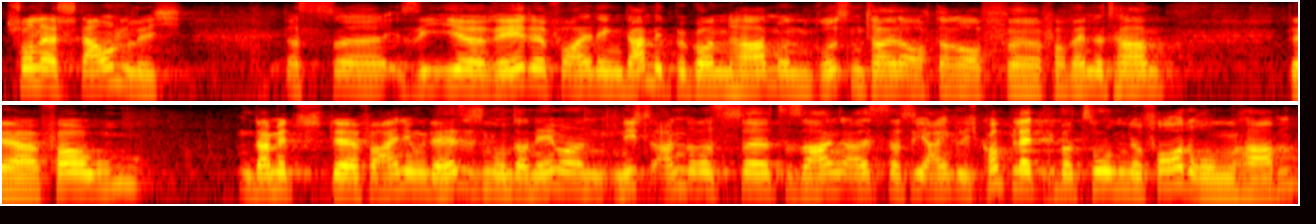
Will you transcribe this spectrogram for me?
Schon erstaunlich, dass äh, Sie Ihre Rede vor allen Dingen damit begonnen haben und größten Teil auch darauf äh, verwendet haben, der VU, damit der Vereinigung der hessischen Unternehmer, nichts anderes äh, zu sagen, als dass Sie eigentlich komplett überzogene Forderungen haben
